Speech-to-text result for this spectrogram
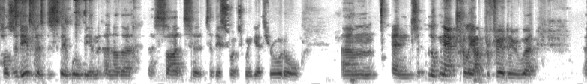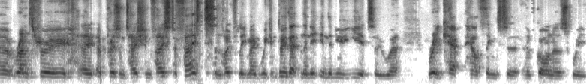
positive, as there will be an, another side to, to, this once we get through it all. Um, and look, naturally, I prefer to. Uh, uh, run through a, a presentation face to face, and hopefully, maybe we can do that in the in the new year to uh, recap how things have gone as we've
